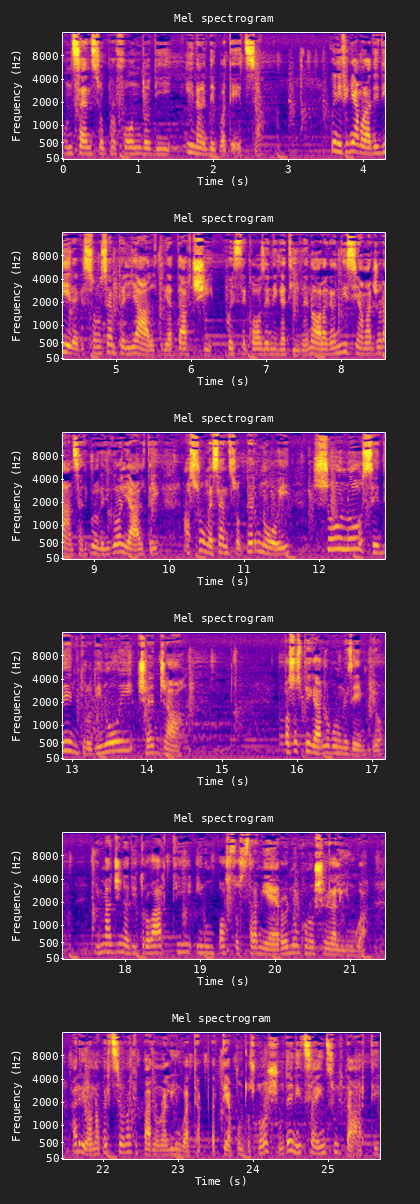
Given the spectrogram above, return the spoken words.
un senso profondo di inadeguatezza. Quindi finiamola di dire che sono sempre gli altri a darci queste cose negative, no? La grandissima maggioranza di quello che dicono gli altri assume senso per noi solo se dentro di noi c'è già. Posso spiegarlo con un esempio. Immagina di trovarti in un posto straniero e non conoscere la lingua. Arriva una persona che parla una lingua a te, a te, appunto sconosciuta e inizia a insultarti,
